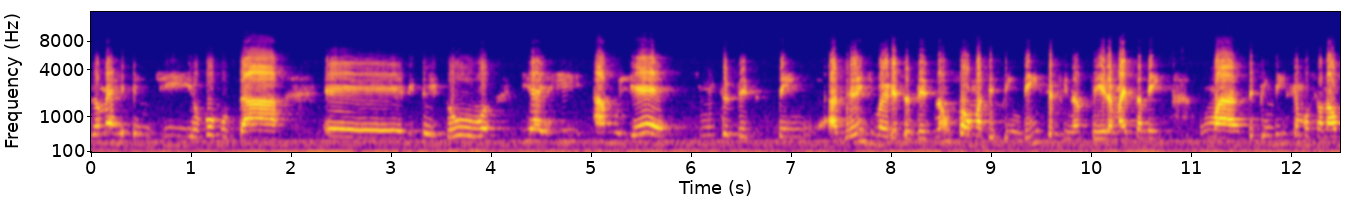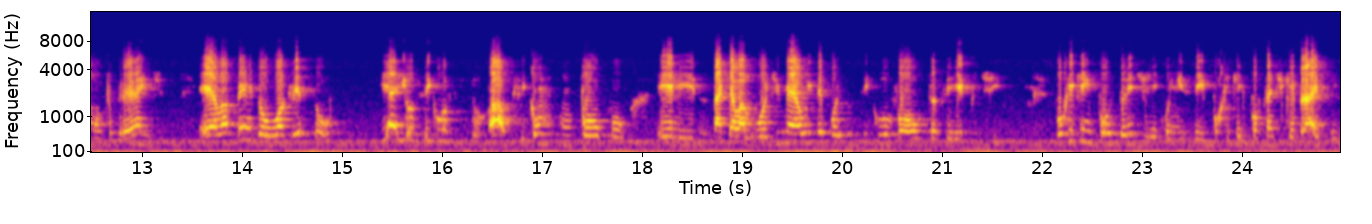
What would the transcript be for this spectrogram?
eu me arrependi, eu vou mudar, é, me perdoa. E aí a mulher, que muitas vezes tem, a grande maioria das vezes, não só uma dependência financeira, mas também uma dependência emocional muito grande, ela perdoa o agressor. E aí o ciclo fica um, um pouco ele naquela lua de mel e depois o ciclo volta a se repetir. Por que, que é importante reconhecer? Por que, que é importante quebrar esse,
